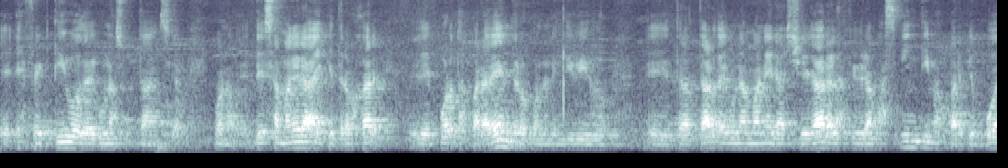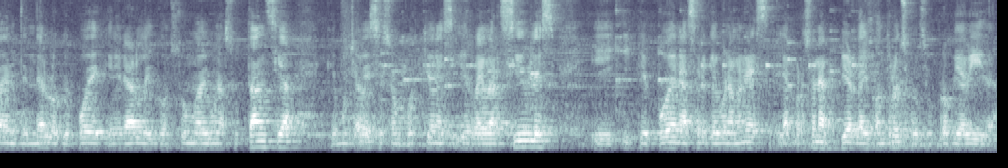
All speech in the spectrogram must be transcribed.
eh, efectivo de alguna sustancia. Bueno, de esa manera hay que trabajar de puertas para adentro con el individuo, eh, tratar de alguna manera llegar a las fibras más íntimas para que pueda entender lo que puede generarle el consumo de alguna sustancia, que muchas veces son cuestiones irreversibles y, que pueden hacer que de alguna manera la persona pierda el control sobre su propia vida.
